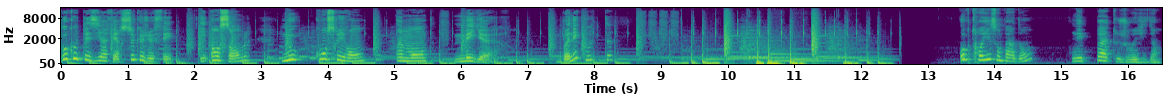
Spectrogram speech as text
beaucoup de plaisir à faire ce que je fais et ensemble, nous construirons un monde meilleur. Bonne écoute Octroyer son pardon n'est pas toujours évident.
